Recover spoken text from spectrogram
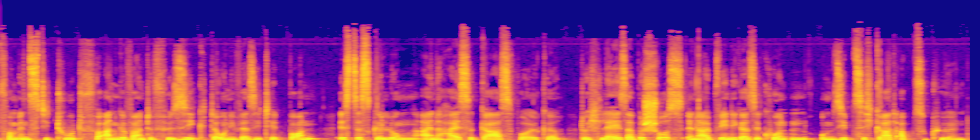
vom Institut für angewandte Physik der Universität Bonn ist es gelungen, eine heiße Gaswolke durch Laserbeschuss innerhalb weniger Sekunden um 70 Grad abzukühlen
